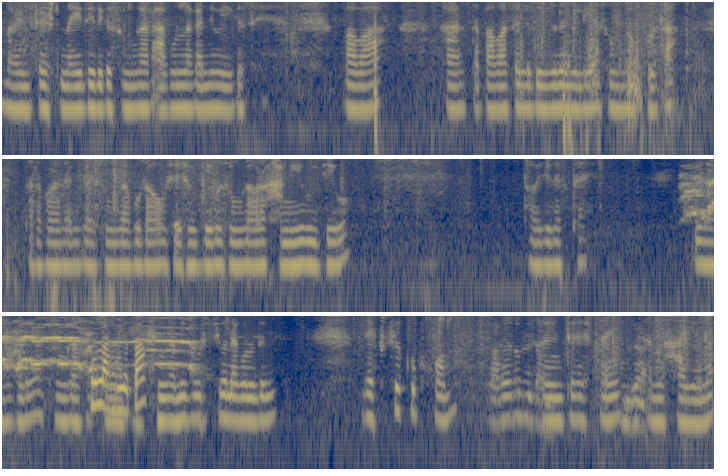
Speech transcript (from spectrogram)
আমার ইন্টারেস্ট নাই এদিকে চুমকার আগুন লাগানি হয়ে গেছে। বাবা আর তার বাবা ছেলে দুজনে মিলিয়ে সুঙ্গাপুরটা। তারপরে দেখবে সুঙ্গাপুরাও শেষ হয়ে যাব সুঙ্গা ওরা খানিয়ে হয়ে যাব তো ওই যে দেখতে আমি পড়ছিও না কোনোদিন। দেখছি খুব কম। ইন্টারেস্ট নাই আমি খাইও না।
